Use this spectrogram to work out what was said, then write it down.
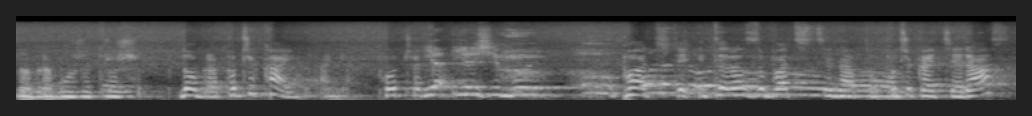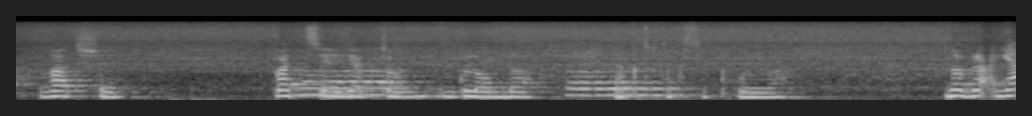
Dobra, może troszkę. Dobra, poczekajmy, Ania. Poczekaj. Ja, ja się boję. Patrzcie, i teraz zobaczcie na to. Poczekajcie, raz, dwa, trzy. Patrzcie, jak to wygląda. Jak to tak się pływa. Dobra, Ania,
